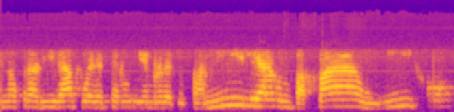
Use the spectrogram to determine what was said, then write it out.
en otra vida puede ser un miembro de tu familia, un papá, un hijo,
